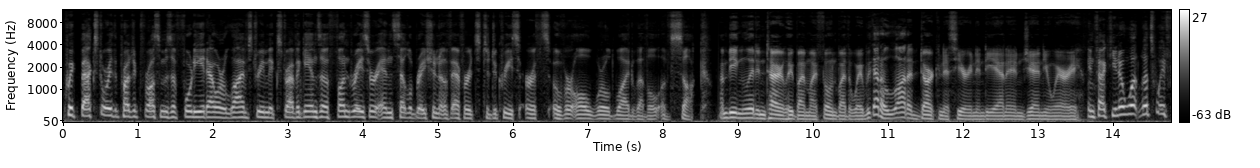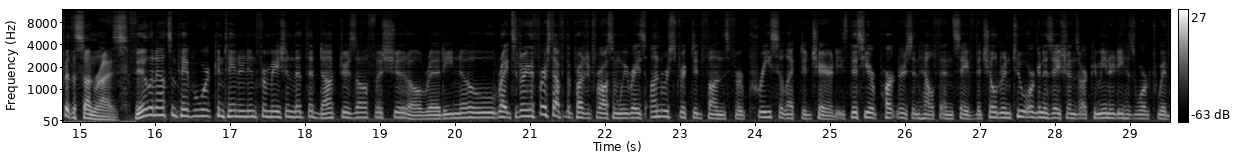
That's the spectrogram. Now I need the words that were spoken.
Quick backstory the Project for Awesome is a 48 hour live stream extravaganza, fundraiser, and celebration of efforts to decrease Earth's overall worldwide level of suck. I'm being lit entirely by my phone, by the way. We got a lot of darkness here in Indiana in January. In fact, you know what? Let's wait for the sunrise. Filling out some paperwork containing information that the doctor's office should already know. Right, so during the first half of the Project for Awesome, we raise unrestricted funds for pre selected charities. This year, Partners in Health and Save the Children, two organizations our community has worked with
